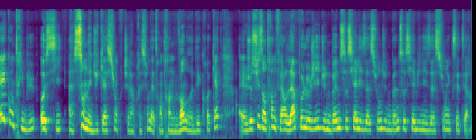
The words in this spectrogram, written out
et contribuent aussi à son éducation. J'ai l'impression d'être en train de vendre des croquettes. Je suis en train de faire l'apologie d'une bonne socialisation, d'une bonne sociabilisation, etc.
